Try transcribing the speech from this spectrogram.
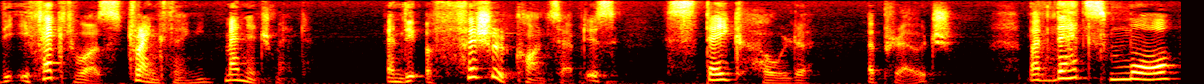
the effect was strengthening management. And the official concept is stakeholder approach, but that's more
